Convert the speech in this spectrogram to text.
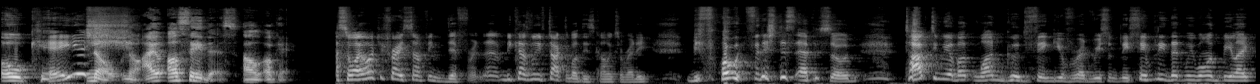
okay-ish. No, no, I, I'll say this. I'll, okay. So I want to try something different uh, because we've talked about these comics already. Before we finish this episode, talk to me about one good thing you've read recently. Simply that we won't be like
